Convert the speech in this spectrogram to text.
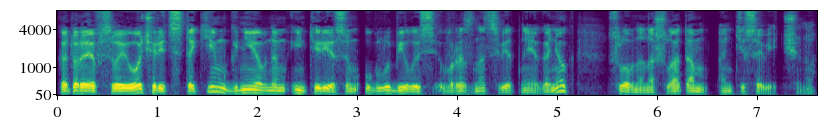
которая, в свою очередь, с таким гневным интересом углубилась в разноцветный огонек, словно нашла там антисоветчину.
